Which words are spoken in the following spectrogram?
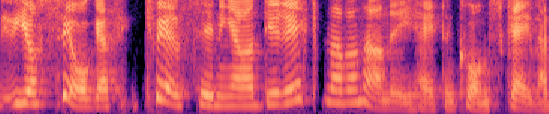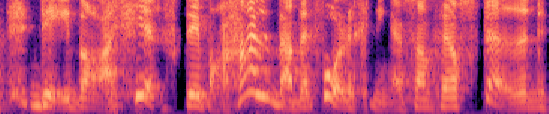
jag såg att kvällstidningarna direkt när den här nyheten kom skrev att det är bara hälften, det är bara halva befolkningen som får stöd.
